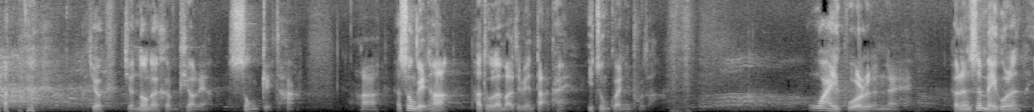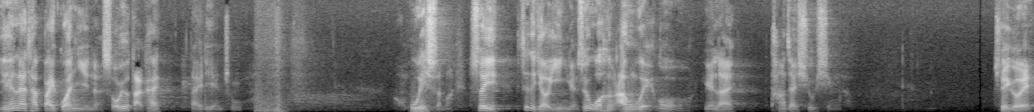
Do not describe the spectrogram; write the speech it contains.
就就弄得很漂亮，送给他啊。送给他，他突然把这边打开，一尊观音菩萨。外国人呢，可能是美国人，原来他拜观音了，手又打开，带链珠。为什么？所以这个叫因缘，所以我很安慰哦。原来他在修行了。所以各位，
